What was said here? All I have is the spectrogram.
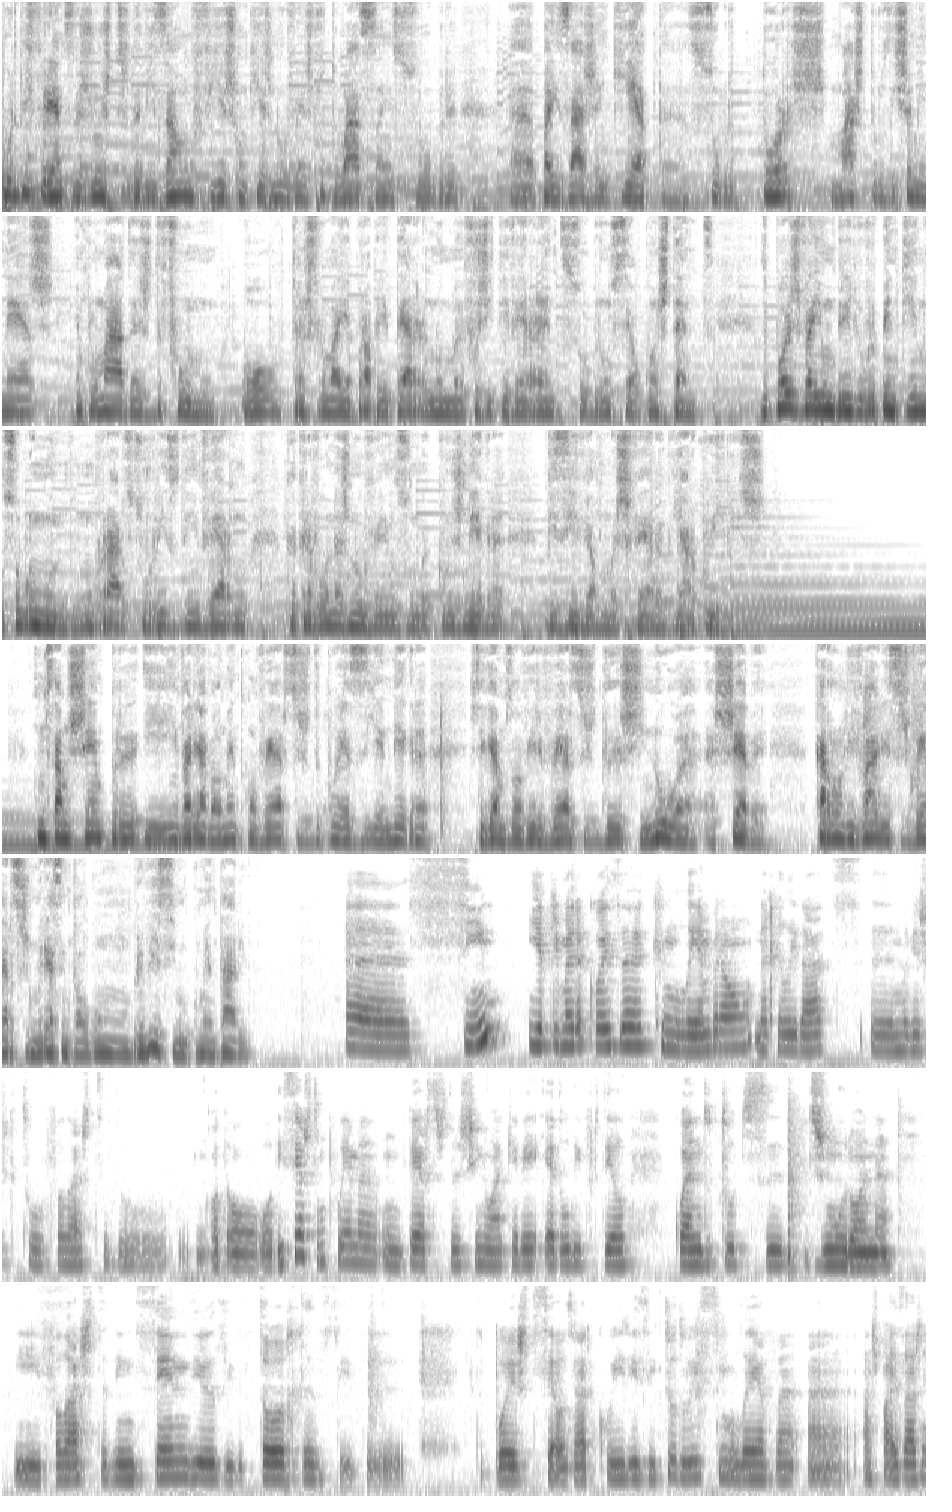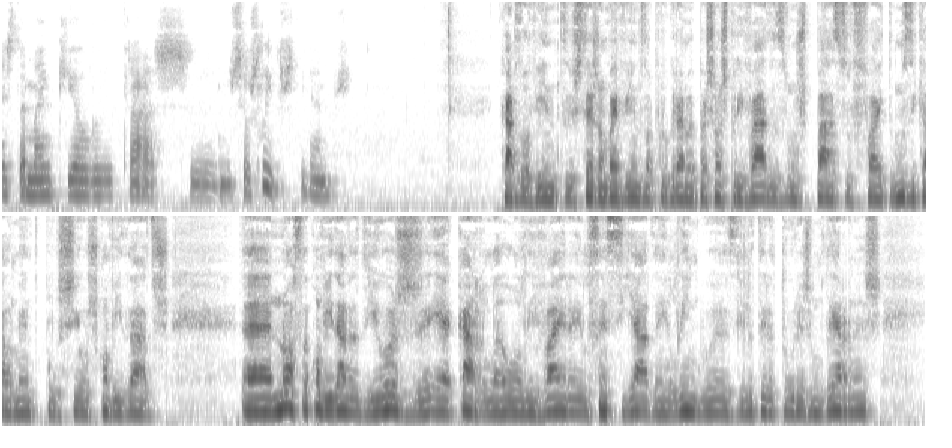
por diferentes ajustes da visão, fiz com que as nuvens flutuassem sobre a paisagem quieta, sobre torres, mastros e chaminés emplumadas de fumo, ou transformei a própria terra numa fugitiva errante sobre um céu constante. Depois veio um brilho repentino sobre o mundo, um raro sorriso de inverno que cravou nas nuvens uma cruz negra visível numa esfera de arco-íris. Começámos sempre e invariavelmente com versos de poesia negra. Estivemos a ouvir versos de Chinua Achebe. Carla Oliveira, esses versos merecem-te algum brevíssimo comentário? Uh, sim, e a primeira coisa que me lembram, na realidade, eh, uma vez que tu falaste do. ou, ou, ou disseste um poema, um verso de Chinua Achebe, é do livro dele, Quando Tudo Se Desmorona e falaste de incêndios e de torres e de depois de céus arco-íris e tudo isso me leva a, às paisagens também que ele traz eh, nos seus livros, digamos. Caros ouvintes, sejam bem-vindos ao programa Paixões Privadas, um espaço feito musicalmente pelos seus convidados. A nossa convidada de hoje é Carla Oliveira, licenciada em Línguas e Literaturas Modernas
